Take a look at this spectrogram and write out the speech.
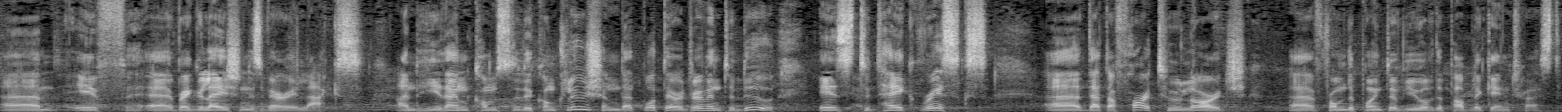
um, if uh, regulation is very lax. And he then comes to the conclusion that what they're driven to do is to take risks uh, that are far too large uh, from the point of view of the public interest.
